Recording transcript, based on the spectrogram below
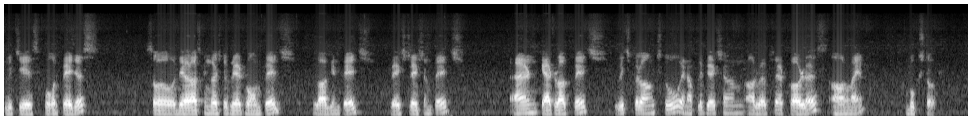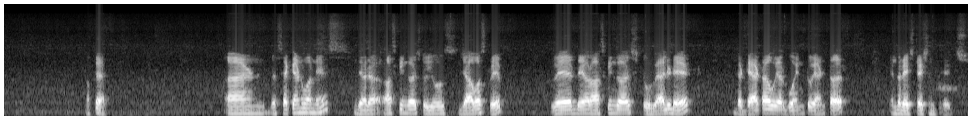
which is four pages. So they are asking us to create home page, login page, registration page, and catalog page, which belongs to an application or website called as online bookstore. Okay. And the second one is they are asking us to use JavaScript, where they are asking us to validate the data we are going to enter in the registration page.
